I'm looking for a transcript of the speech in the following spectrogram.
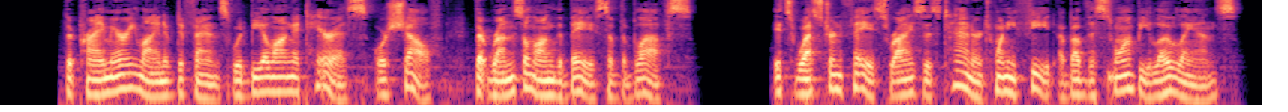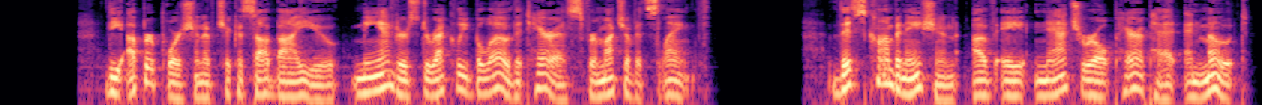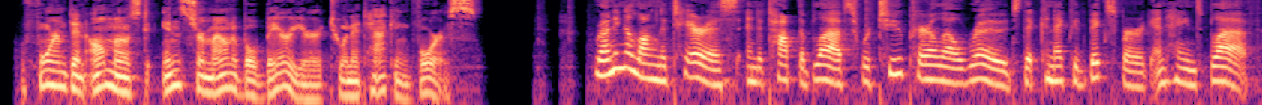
The primary line of defense would be along a terrace or shelf that runs along the base of the bluffs. Its western face rises 10 or 20 feet above the swampy lowlands. The upper portion of Chickasaw Bayou meanders directly below the terrace for much of its length. This combination of a natural parapet and moat formed an almost insurmountable barrier to an attacking force. Running along the terrace and atop the bluffs were two parallel roads that connected Vicksburg and Haines Bluff.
